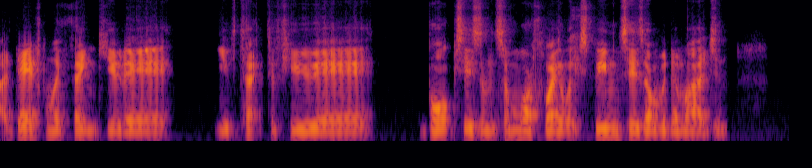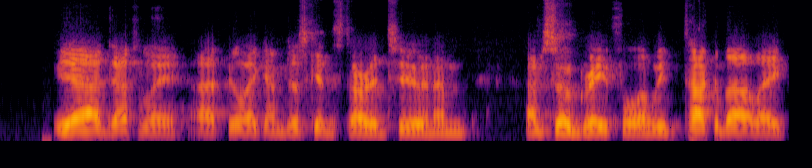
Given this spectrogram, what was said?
I definitely think you're uh, you've ticked a few uh, boxes and some worthwhile experiences. I would imagine. Yeah, definitely. I feel like I'm just getting started too, and I'm I'm so grateful. And we talk about like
